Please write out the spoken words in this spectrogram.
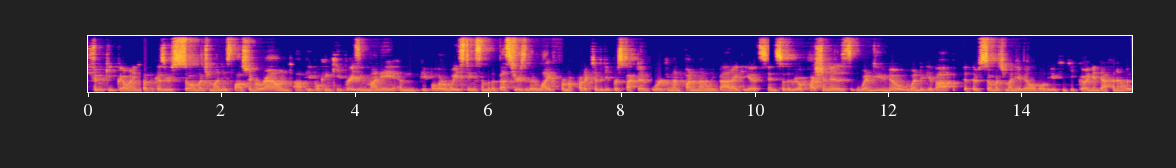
shouldn't keep going, but because there's so much money sloshing around, uh, people can keep raising money and people are wasting some of the best years of their life from a productivity perspective, working on fundamentally bad ideas. And so the real question is, when do you know when to give up if there's so much money available that you can keep going indefinitely?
